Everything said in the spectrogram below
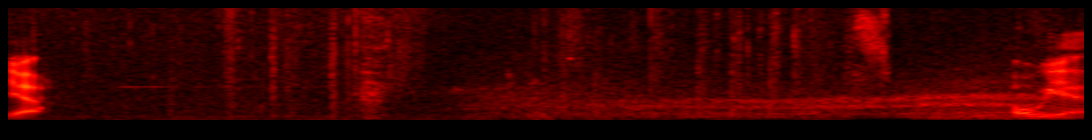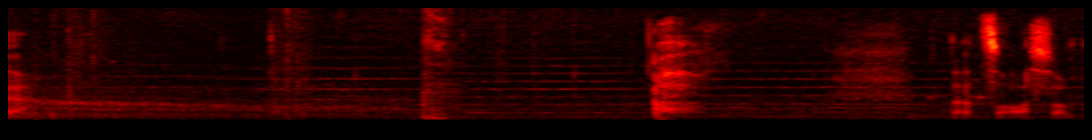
Yeah. Oh yeah. Oh, that's awesome.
